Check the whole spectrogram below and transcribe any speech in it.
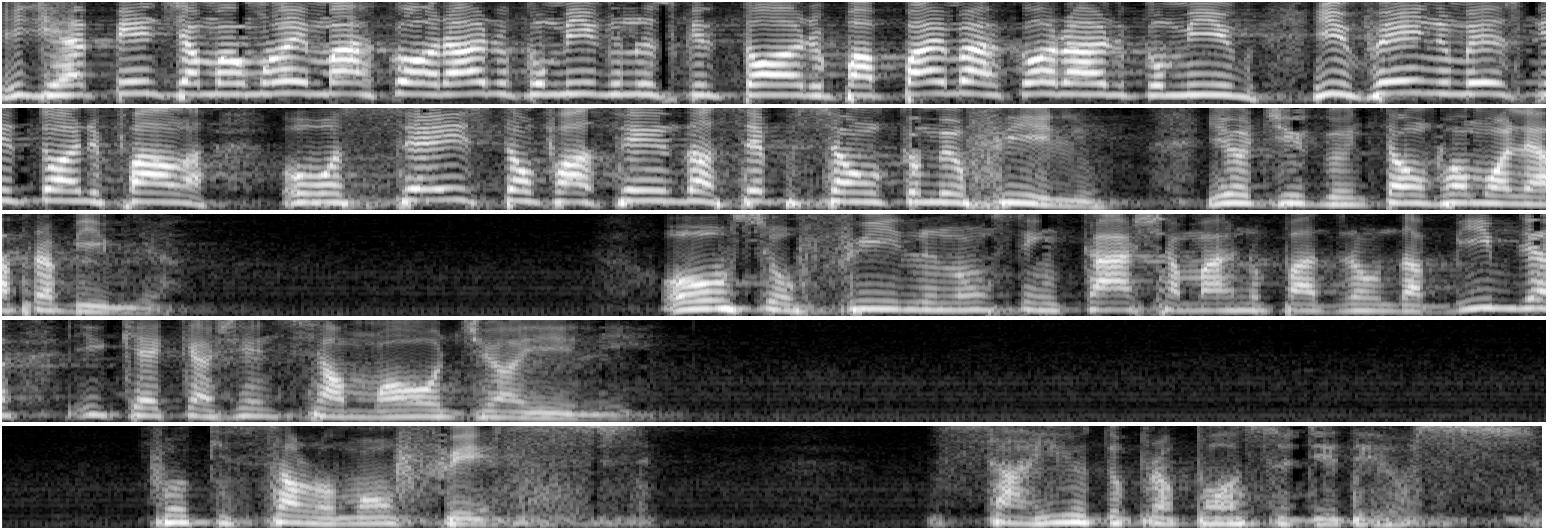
E de repente a mamãe marca horário comigo no escritório, o papai marca horário comigo. E vem no meu escritório e fala: Vocês estão fazendo acepção com meu filho. E eu digo: Então vamos olhar para a Bíblia. Ou seu filho não se encaixa mais no padrão da Bíblia e quer que a gente se amolde a ele. Foi o que Salomão fez. Saiu do propósito de Deus.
